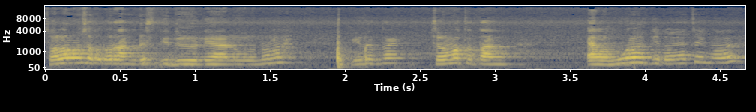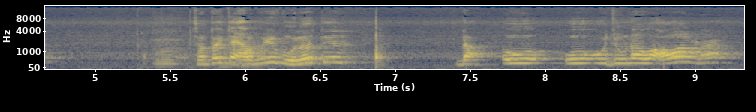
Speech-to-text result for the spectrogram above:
Soalnya masuk orang geus di dunia anu lah gitu teh. Cuma tentang ilmu lah gitu ya ceng lah. Contohnya teh ilmunya bulat ya. Da u, u, ujungna u awalna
